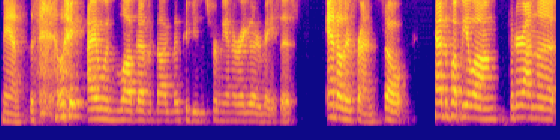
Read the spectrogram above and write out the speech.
man, this, like, I would love to have a dog that could do this for me on a regular basis and other friends. So had the puppy along, put her on the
